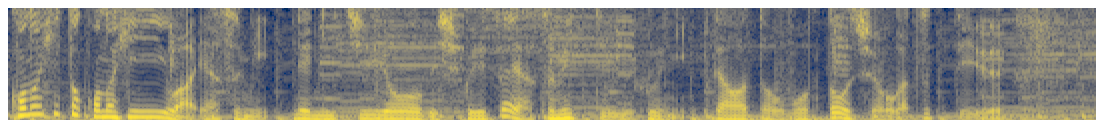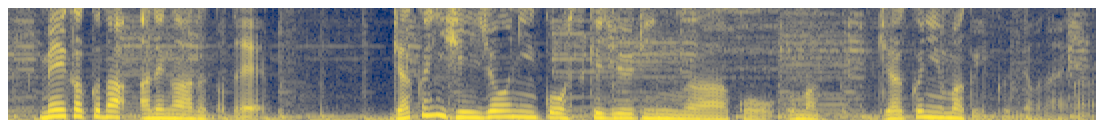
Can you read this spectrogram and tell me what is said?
この日とこの日は休み。で日曜日祝日は休みっていう風にであとお盆と正月っていう明確なあれがあるので逆に非常にこうスケジューリングがこううまく逆にうまくいくんではないかなと、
